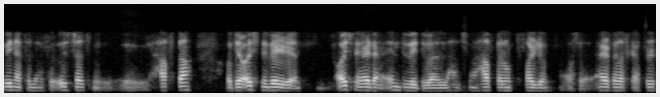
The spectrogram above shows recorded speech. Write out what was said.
vinnerfeller for Østret hafta, og det er østene vi, østene er det individuell som har hafta rundt fargen, altså ærefellesskaper,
